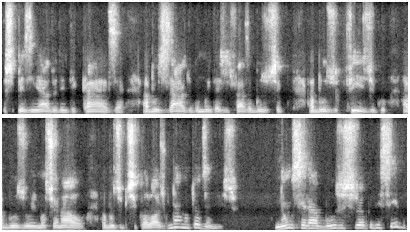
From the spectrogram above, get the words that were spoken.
espezinhado dentro de casa, abusado, como muita gente faz, abuso, abuso físico, abuso emocional, abuso psicológico. Não, não estou dizendo isso. Não será abuso se eu que decido.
